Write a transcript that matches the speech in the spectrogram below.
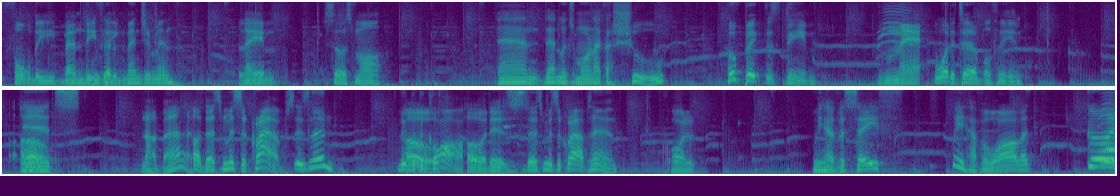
foldy, bendy We got a thing. Benjamin. Lame. So small. And that looks more like a shoe. Who picked this theme? Meh. What a terrible theme. Oh. It's not bad. Oh, that's Mr. Krabs, isn't it? Look at the Oh. claw. Oh, it is. That's Mr. Krabs' hand. Cool. We have a safe. We have a wallet. Good.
